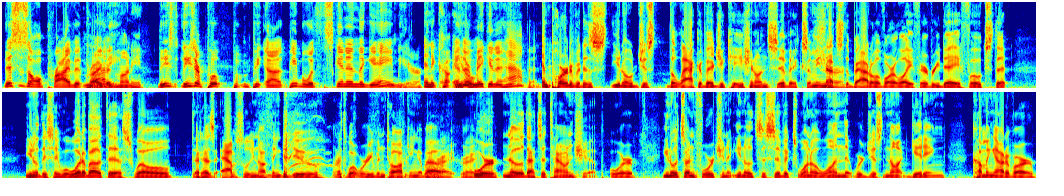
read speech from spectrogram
This is all private, money. Private money. money. These these are uh, people with skin in the game here, And it co- you they're know- making it happen. And part of it is, you know, just the lack of education on civics. I mean, that's the battle of our life every day. Folks that, you know, they say, well, what about this? Well, that has absolutely nothing to do with what we're even talking about. Right, right. Or, no, that's a township. Or, you know, it's unfortunate. You know, it's the Civics 101 that we're just not getting coming out of our,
